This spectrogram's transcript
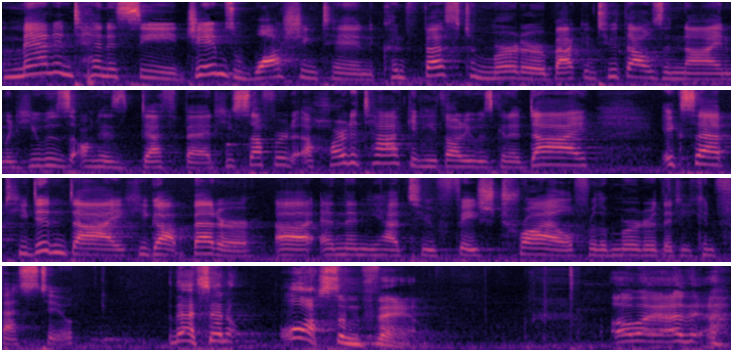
A man in Tennessee, James Washington, confessed to murder back in 2009 when he was on his deathbed. He suffered a heart attack and he thought he was going to die, except he didn't die, he got better, uh, and then he had to face trial for the murder that he confessed to. That's an awesome fail. Oh my God.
